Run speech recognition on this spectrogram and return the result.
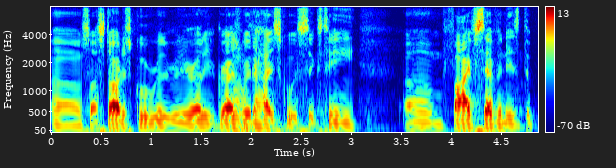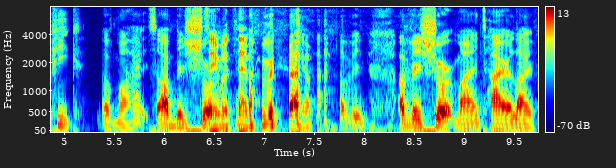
Um, so I started school really, really early. I graduated high school at 16. Um, five seven is the peak of my height. So I've been short. Same with him. Yeah. I've been I've been short my entire life.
